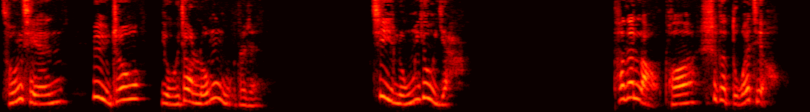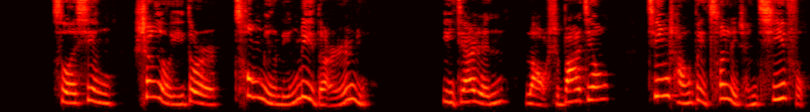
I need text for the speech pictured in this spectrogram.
从前，豫州有个叫龙母的人，既聋又哑。他的老婆是个跺脚，所幸。生有一对聪明伶俐的儿女，一家人老实巴交，经常被村里人欺负。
